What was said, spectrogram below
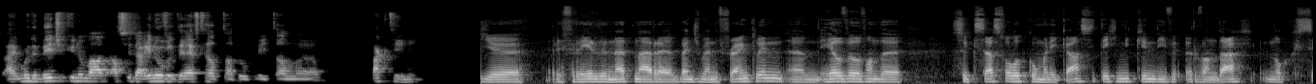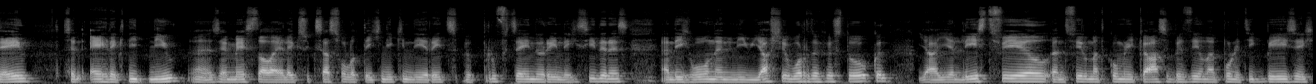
Ah, je moet een beetje kunnen, maar als je daarin overdrijft, helpt dat ook niet. Dan uh, pakt hij niet. Je refereerde net naar uh, Benjamin Franklin. Um, heel veel van de succesvolle communicatietechnieken die er vandaag nog zijn, zijn eigenlijk niet nieuw. Uh, zijn meestal eigenlijk succesvolle technieken die reeds beproefd zijn doorheen de geschiedenis en die gewoon in een nieuw jasje worden gestoken ja, je leest veel, bent veel met communicatie, bent veel met politiek bezig.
